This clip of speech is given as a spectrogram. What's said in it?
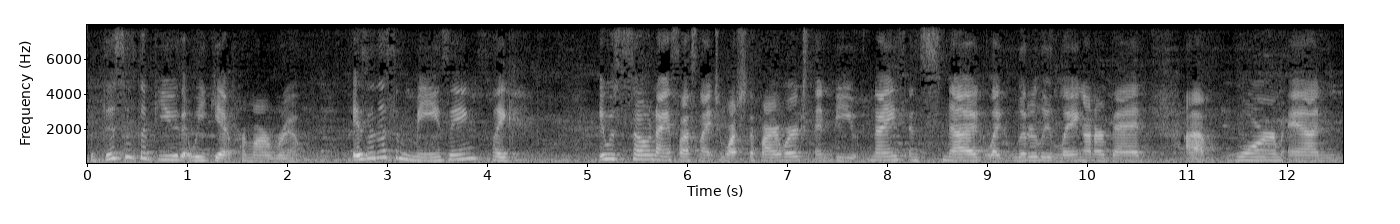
but this is the view that we get from our room. Isn't this amazing? Like, it was so nice last night to watch the fireworks and be nice and snug, like literally laying on our bed, um, warm and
